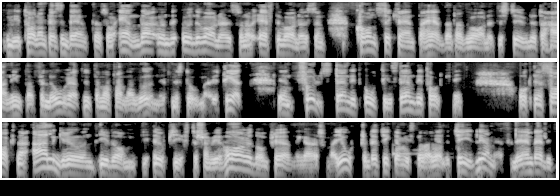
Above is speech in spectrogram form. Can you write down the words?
vi talar om presidenten som ända under, under valrörelsen och efter valrörelsen konsekvent har hävdat att valet är stulet och han inte har förlorat utan att han har vunnit med stor majoritet. Det är en fullständigt otillständig tolkning. Och den saknar all grund i de uppgifter som vi har och de prövningar som har gjorts. Och det tycker jag vi ska vara väldigt tydliga med för det är en väldigt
